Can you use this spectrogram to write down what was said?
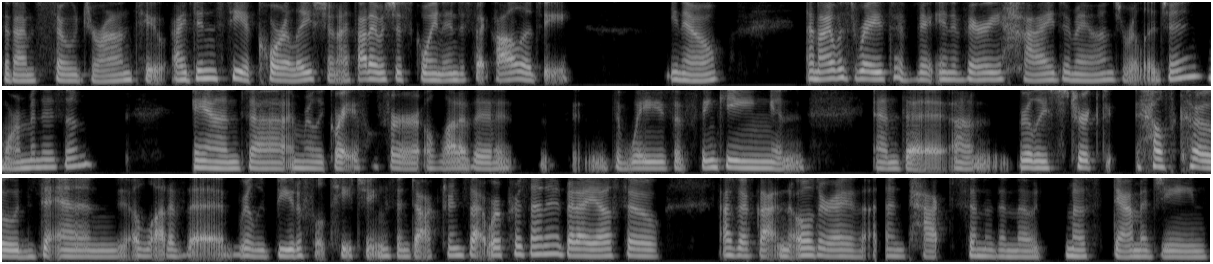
that I'm so drawn to, I didn't see a correlation. I thought I was just going into psychology, you know. And I was raised in a very high demand religion, Mormonism, and uh, I'm really grateful for a lot of the the ways of thinking and and the um, really strict health codes and a lot of the really beautiful teachings and doctrines that were presented. But I also as I've gotten older, I've unpacked some of the mo- most damaging,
